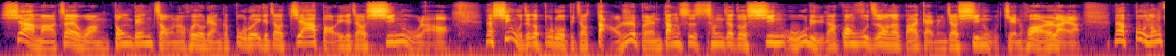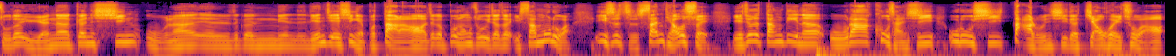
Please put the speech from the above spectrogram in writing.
下马再往东边走呢，会有两个部落，一个叫加宝，一个叫新武了哦。那新武这个部落比较大，日本人当时称叫做新武旅。那光复之后呢，把它改名叫新武，简化而来了。那布农族的语言呢，跟新武呢，呃，这个连连结性也不大了啊、这个布农族语叫做伊萨穆鲁啊，意思指三条水，也就是当地呢乌拉库产溪、乌鲁溪、大仑溪的交汇处啊。哦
